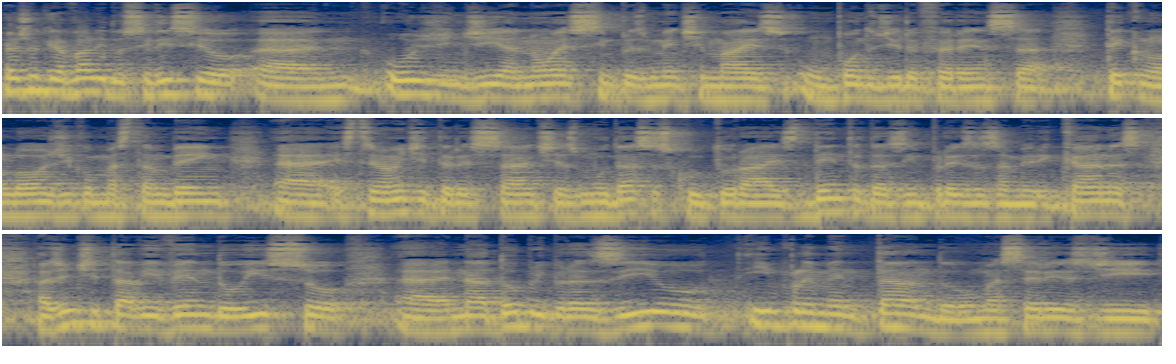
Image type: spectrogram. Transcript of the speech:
Eu acho que a Vale do Silício uh, hoje em dia não é simplesmente mais um ponto de referência tecnológico, mas também uh, extremamente interessante as mudanças culturais dentro das empresas americanas. A gente está vivendo isso uh, na Adobe Brasil, implementando uma série de,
